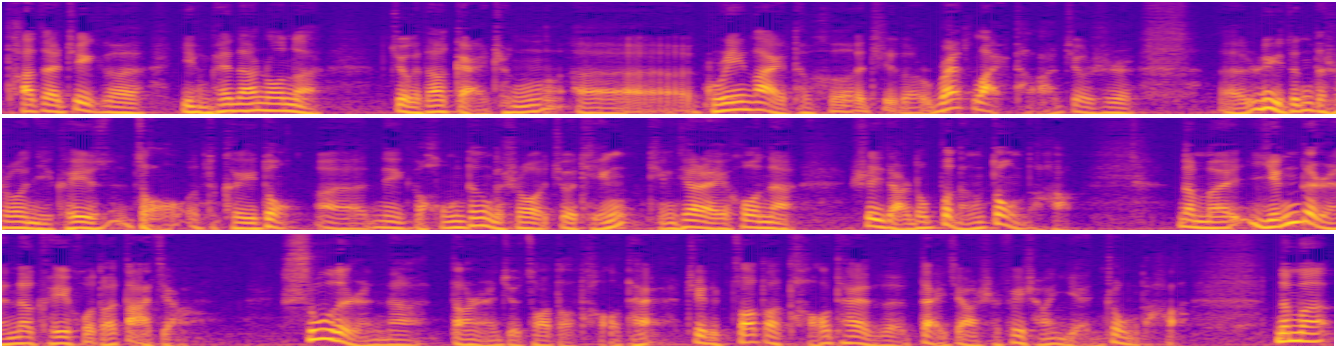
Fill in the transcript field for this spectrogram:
他在这个影片当中呢。就给它改成呃 green light 和这个 red light 啊，就是呃绿灯的时候你可以走可以动，呃那个红灯的时候就停，停下来以后呢是一点都不能动的哈。那么赢的人呢可以获得大奖，输的人呢当然就遭到淘汰。这个遭到淘汰的代价是非常严重的哈。那么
